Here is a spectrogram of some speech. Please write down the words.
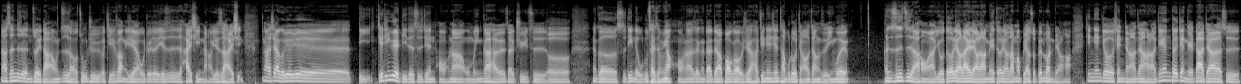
那生日的人最大，我们至少出去解放一下，我觉得也是还行啊，也是还行。那下个月月底，接近月底的时间，哦，那我们应该还会再去一次，呃，那个石碇的五路财神庙，好，那再跟大家报告一下，好，今天先差不多讲到这样子，因为。很失智啊，吼啊，有得聊来聊啦，没得聊他妈不要随便乱聊哈。今天就先讲到这样好了。今天推荐给大家的是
